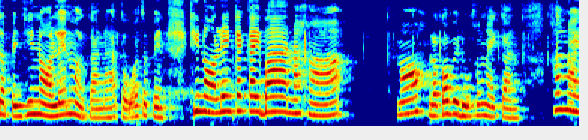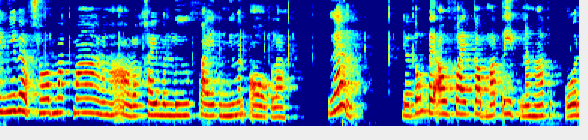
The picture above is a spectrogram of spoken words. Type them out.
จะเป็นที่นอนเล่นเหมือนกันนะคะ แต่ว่าจะเป็นที่นอนเล่นใกล้ ๆ บ้านนะคะเนาะแล้วก็ไปดูข้างในกัน ข้างในนี่แบบชอบมากๆนะคะเอาแล้วใครมันลื้อไฟตรงนี้มันออกล่ะเพื่อนเดี๋ยวต้องไปเอาไฟกลับมาติดนะคะทุกคน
